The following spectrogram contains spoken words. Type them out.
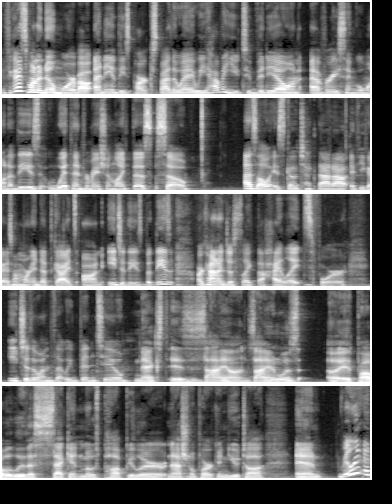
if you guys want to know more about any of these parks, by the way, we have a YouTube video on every single one of these with information like this. So as always, go check that out if you guys want more in-depth guides on each of these. But these are kind of just like the highlights for each of the ones that we've been to. Next is Zion. Zion was uh, it's probably the second most popular national park in Utah, and Really? I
